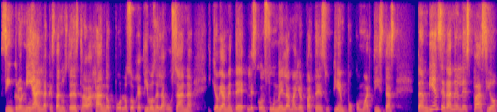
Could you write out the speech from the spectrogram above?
sincronía en la que están ustedes trabajando por los objetivos de la gusana y que obviamente les consume la mayor parte de su tiempo como artistas, también se dan el espacio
